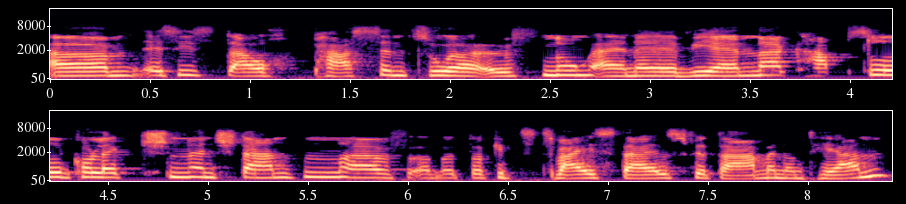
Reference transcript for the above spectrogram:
Ähm, es ist auch passend zur Eröffnung eine Vienna Capsule Collection entstanden. Äh, da gibt es zwei Styles für Damen und Herren.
